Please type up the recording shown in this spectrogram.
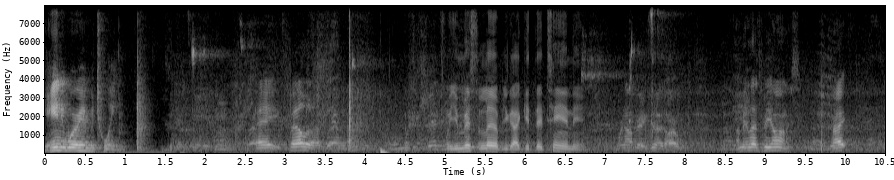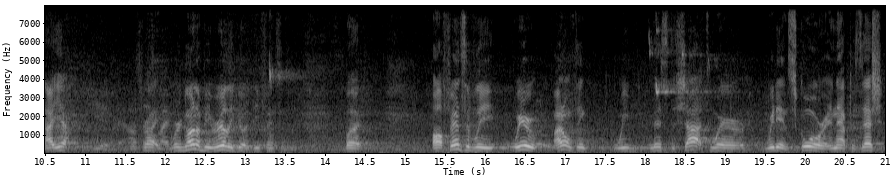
Anywhere in between. Hey, fellas, When you miss a layup, you gotta get that 10 in. we're not very good, are we? I mean, let's be honest, right? Not yet. That's right. We're going to be really good defensively. But offensively, we're, I don't think we missed the shots where we didn't score in that possession.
